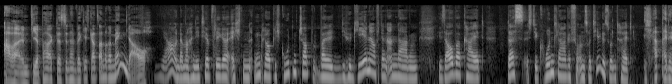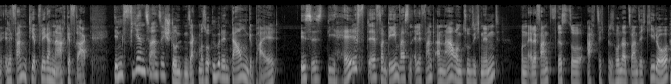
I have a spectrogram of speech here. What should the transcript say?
Aber im Tierpark, das sind dann wirklich ganz andere Mengen ja auch. Ja, und da machen die Tierpfleger echt einen unglaublich guten Job, weil die Hygiene auf den Anlagen, die Sauberkeit, das ist die Grundlage für unsere Tiergesundheit. Ich habe bei den Elefantentierpflegern nachgefragt. In 24 Stunden, sagt man so über den Daumen gepeilt, ist es die Hälfte von dem, was ein Elefant an Nahrung zu sich nimmt. Und ein Elefant frisst so 80 bis 120 Kilo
